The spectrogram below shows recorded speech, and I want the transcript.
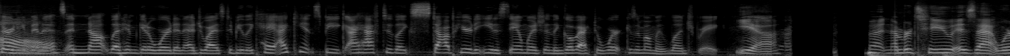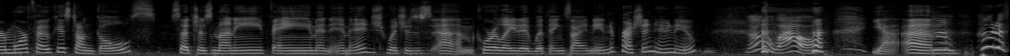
30 Aw. minutes and not let him get a word in edgewise to be like, "Hey, I can't speak. I have to like stop here to eat a sandwich and then go back to work cuz I'm on my lunch break." Yeah. But number two is that we're more focused on goals such as money, fame, and image, which is um, correlated with anxiety and depression. Who knew? Oh, wow. Yeah. Um, Who'da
